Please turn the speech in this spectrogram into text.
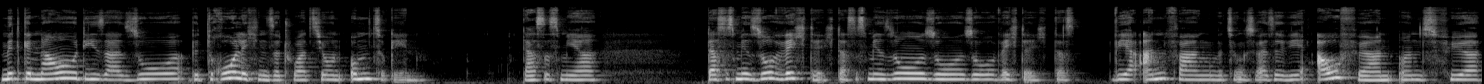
mit genau dieser so bedrohlichen Situation umzugehen. Das ist mir, das ist mir so wichtig, das ist mir so, so, so wichtig, dass wir anfangen bzw. wir aufhören, uns für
